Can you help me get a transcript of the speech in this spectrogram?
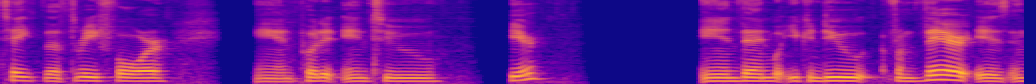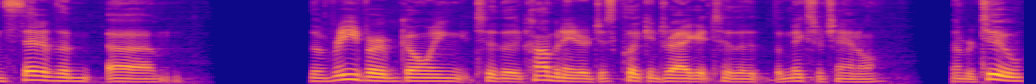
Take the 3 4 and put it into here. And then what you can do from there is instead of the um, the reverb going to the combinator, just click and drag it to the, the mixer channel number two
